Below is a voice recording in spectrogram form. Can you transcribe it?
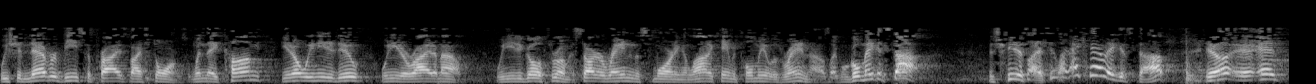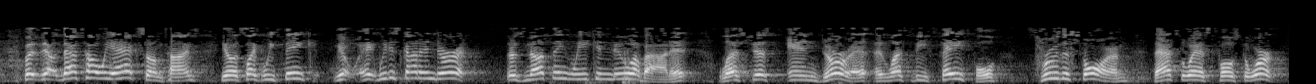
we should never be surprised by storms. When they come, you know what we need to do? We need to ride them out. We need to go through them. It started raining this morning, and Lana came and told me it was raining. I was like, well, go make it stop. And she just like, like, I can't make it stop. You know, and, but that's how we act sometimes. You know, it's like we think, you know, hey, we just gotta endure it. There's nothing we can do about it. Let's just endure it and let's be faithful through the storm. That's the way it's supposed to work.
